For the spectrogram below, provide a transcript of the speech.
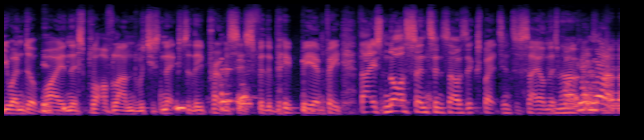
you end up buying this plot of land which is next to the premises for the BNP, that is not a sentence I was expecting to say on this no, podcast. No,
